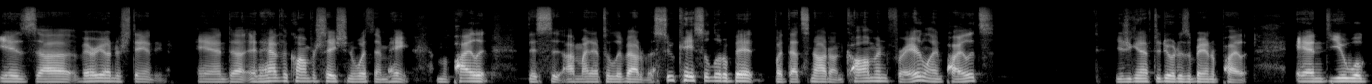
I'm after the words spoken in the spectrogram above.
is uh, very understanding and uh, and have the conversation with them. Hey, I'm a pilot. This I might have to live out of a suitcase a little bit, but that's not uncommon for airline pilots. You're gonna have to do it as a banner pilot, and you will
